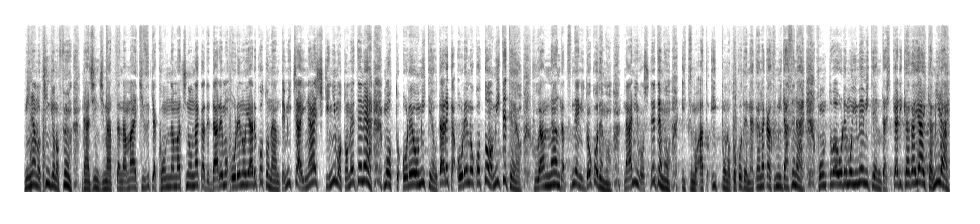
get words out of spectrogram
皆の金魚の糞。馴染んじまった名前。気づきゃこんな街の中で。誰も俺のやることなんて。見ちゃいないし気にも止めてね。もっと俺を見てよ。誰か俺のことを見ててよ。不安なんだ。常にどこでも。何をしてても。いつもあと一歩のとこで。なかなか踏み出せない。本当は俺も夢見てんだ。光り輝いた未来。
